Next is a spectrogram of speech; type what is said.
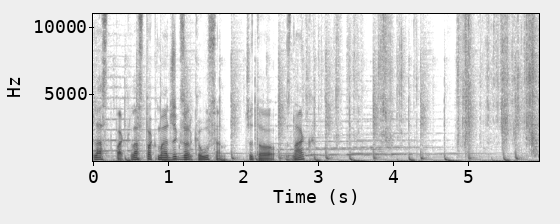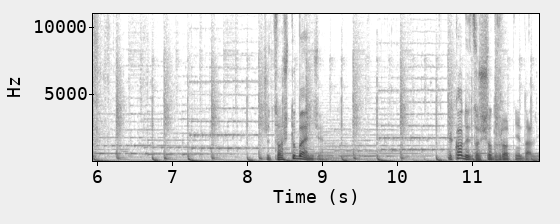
Last Pack. Last Pack Magic z Arkeusem. Czy to znak? Czy coś tu będzie? Te kody coś odwrotnie dali.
